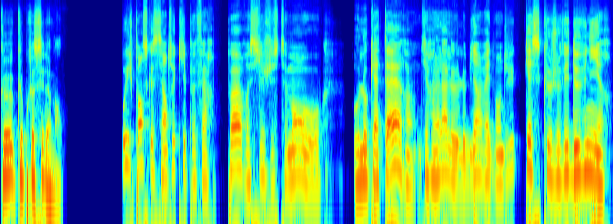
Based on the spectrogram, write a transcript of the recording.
que, précédemment. Oui, je pense que c'est un truc qui peut faire peur aussi justement aux, locataires, dire oh là, le, bien va être vendu, qu'est-ce que je vais devenir?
